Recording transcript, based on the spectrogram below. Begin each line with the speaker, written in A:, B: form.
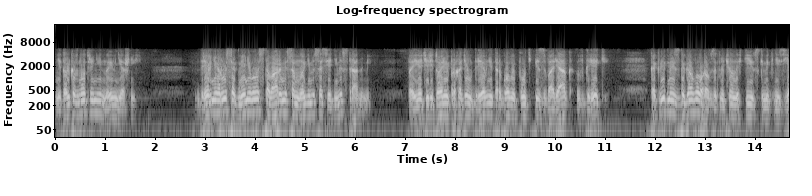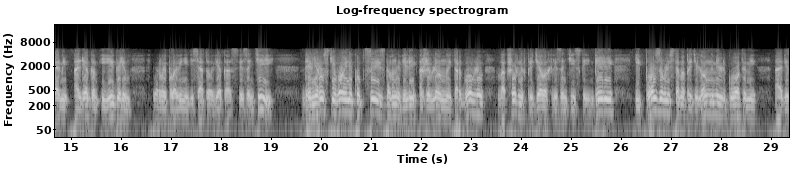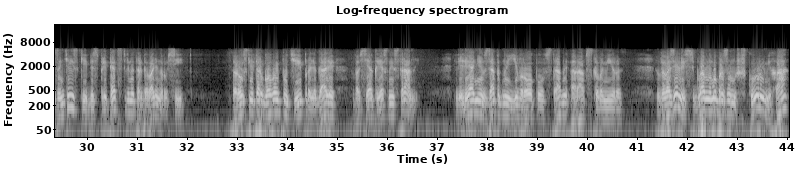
A: не только внутренней, но и внешней. Древняя Русь обменивалась товарами со многими соседними странами. По ее территории проходил древний торговый путь из Варяг в Греки. Как видно из договоров, заключенных киевскими князьями Олегом и Игорем в первой половине X века с Византией, древнерусские воины-купцы издавна вели оживленную торговлю в обширных пределах Византийской империи и пользовались там определенными льготами, а византийские беспрепятственно торговали на Руси. Русские торговые пути пролегали во все окрестные страны. Вели они в Западную Европу, в страны арабского мира. Вывозились главным образом шкуры, меха,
